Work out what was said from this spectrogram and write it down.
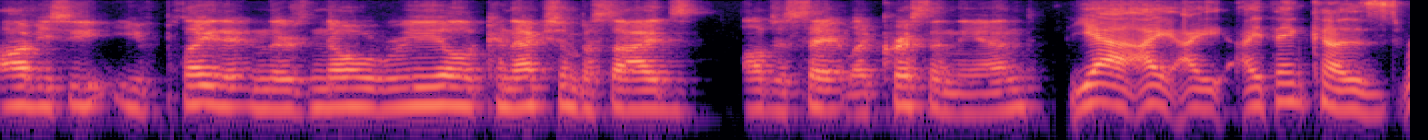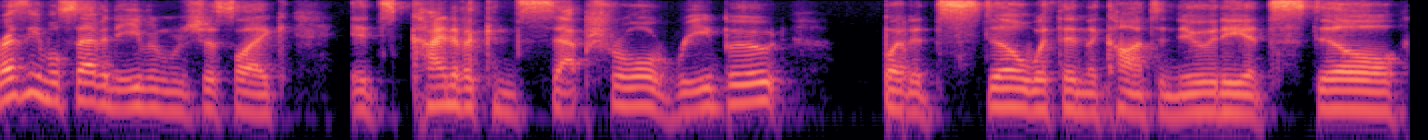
obviously you've played it and there's no real connection besides I'll just say it like Chris in the end. Yeah, I I, I think because Resident Evil Seven even was just like it's kind of a conceptual reboot, but it's still within the continuity. It still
